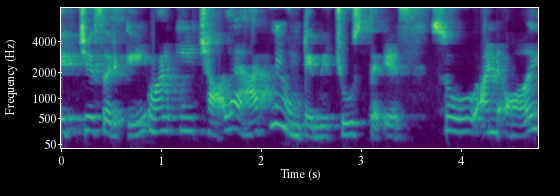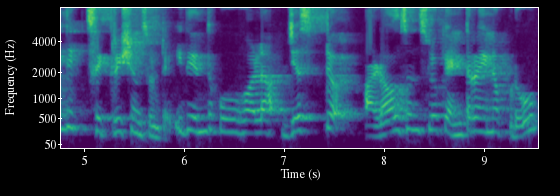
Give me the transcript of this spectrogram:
వచ్చేసరికి వాళ్ళకి చాలా యాక్నే ఉంటాయి మీరు చూస్తే. సో అండ్ ఆయిల్ సెక్రేషన్స్ ఉంటాయి. ఇది ఎందుకు? వాళ్ళ జస్ట్ అడాల్సన్స్లోకి ఎంటర్ అయినప్పుడు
